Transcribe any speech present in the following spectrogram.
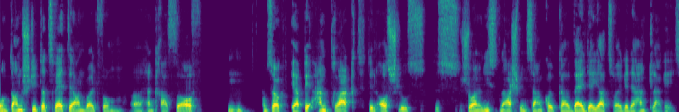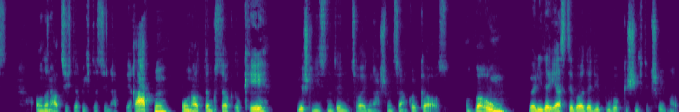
Und dann steht der zweite Anwalt vom äh, Herrn Krasser auf mhm. und sagt, er beantragt den Ausschluss des Journalisten Ashwin Sankolka, weil der ja Zeuge der Anklage ist. Und dann hat sich der Richtersenat beraten und hat dann gesagt, okay, wir schließen den Zeugen Ashwin Sankolka aus. Und warum? Weil ich der Erste war, der die Buwok-Geschichte geschrieben hat.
